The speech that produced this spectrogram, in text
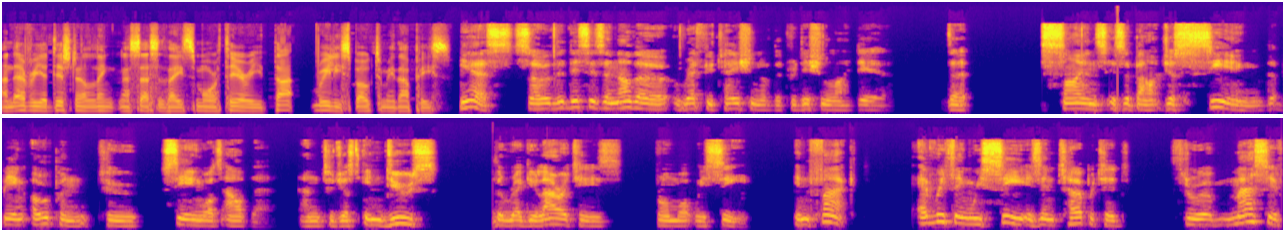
and every additional link necessitates more theory. That really spoke to me, that piece. Yes. So th- this is another refutation of the traditional idea that science is about just seeing, being open to seeing what's out there and to just induce the regularities from what we see. In fact, everything we see is interpreted through a massive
